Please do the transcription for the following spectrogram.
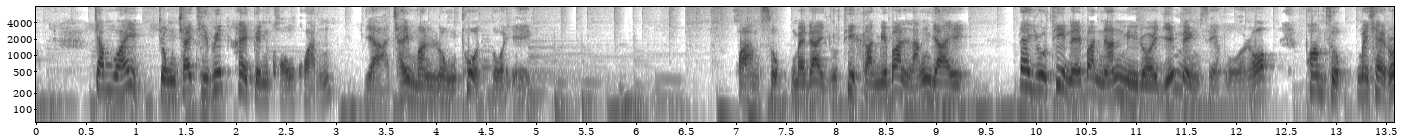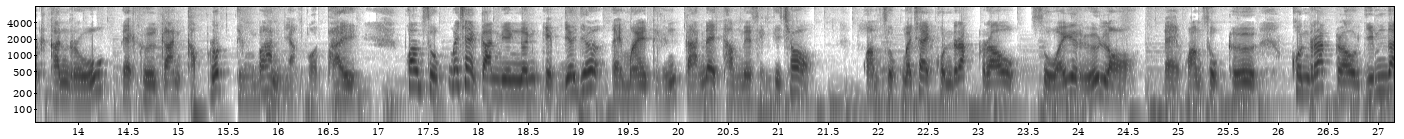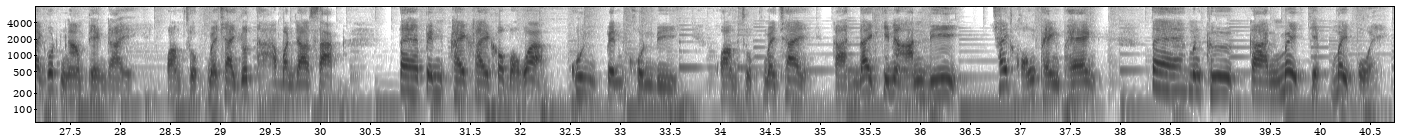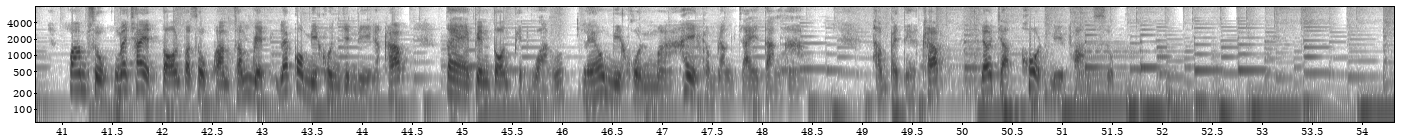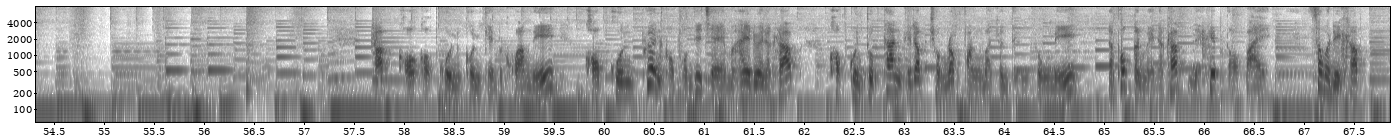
จำไว้จงใช้ชีวิตให้เป็นของขวัญ อย่าใช้มันลงโทษตัวเอง ความสุขไม่ได้อยู่ที่การมีบ้านหลังใหญ่ แต่อยู่ที่ในบ้านนั้นมีรอยยิ้มเอ่งเสียงหัวเราะ ความสุขไม่ใช่รถคันหรู แต่คือการขับรถถึงบ้านอย่างปลอดภัย ความสุขไม่ใช่การมีเงินเก็บเยอะๆ แต่หมายถึงการได้ทำในสิ่งที่ชอบ ความสุขไม่ใช่คนรักเรา สวยหรือหล่อ แต่ความสุขคือ คนรักเรายิ้มได้งดงามเพียงใด ความสุขไม่ใช่ยศถาบรรดาศักดิ์แต่เป็นใครๆก็บอกว่า คุณเป็นคนดี ความสุขไม่ใช่การได้กินอาหารดี ใช้ของแพงๆ แต่มันคือการไม่เจ็บไม่ป่วย ความสุขไม่ใช่ตอนประสบความสำเร็จและก็มีคนยินดีนะครับ แต่เป็นตอนผิดหวังแล้วมีคนมาให้กำลังใจต่างหากทำไปเถอะครับ แล้วจะโคตรมีความสุข ครับ ขอขอบคุณคนเขียนบทความนี้ ขอบคุณเพื่อนของผมที่แชร์มาให้ด้วยนะครับ ขอบคุณทุกท่านที่รับชมรับฟังมาจนถึงตรงนี้ แล้วพบกันใหม่นะครับในคลิปต่อไป สวัสดีครับ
